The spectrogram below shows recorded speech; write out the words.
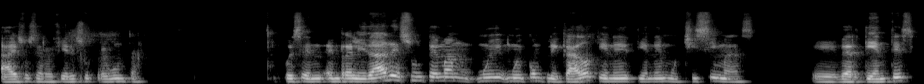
a eso se refiere su pregunta. Pues en, en realidad es un tema muy, muy complicado, tiene, tiene muchísimas eh, vertientes.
